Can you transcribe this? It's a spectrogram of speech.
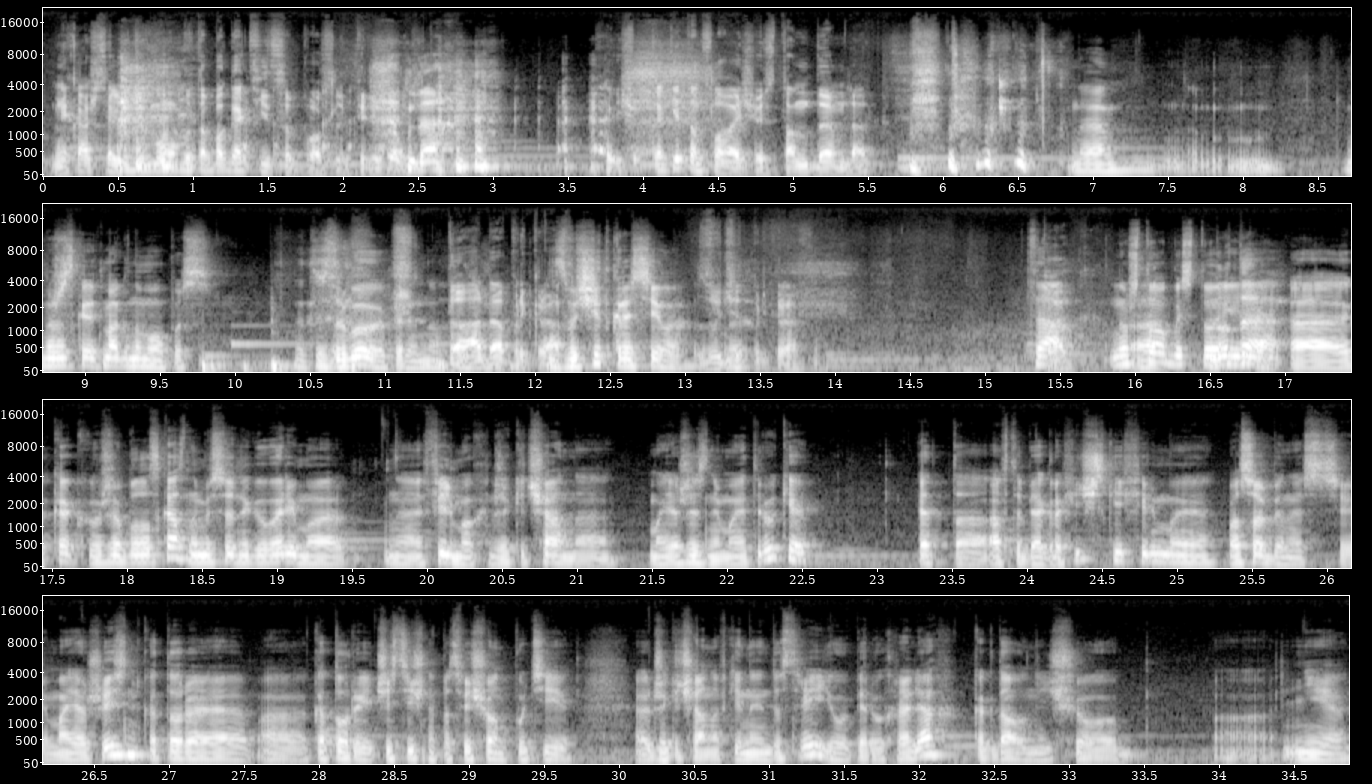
Мне кажется, люди могут обогатиться после передачи. Да. Какие там слова еще есть? Тандем, да? Да. Можно сказать магнум опус. Это из другой оперы, но... Да, да, прекрасно. Звучит красиво. Звучит прекрасно. Так, ну что об истории? Ну да, а, как уже было сказано, мы сегодня говорим о фильмах Джеки Чана «Моя жизнь и мои трюки». Это автобиографические фильмы, в особенности «Моя жизнь», которая, э, который частично посвящен пути э, Джеки Чана в киноиндустрии, его первых ролях, когда он еще не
